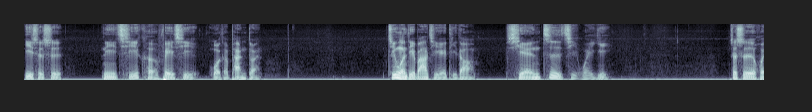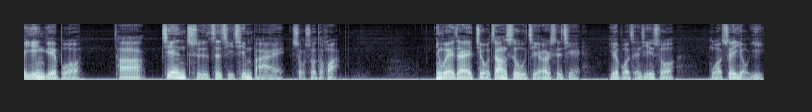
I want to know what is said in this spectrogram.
意思是，你岂可废弃我的判断？经文第八节提到显自己为义，这是回应约伯他坚持自己清白所说的话。因为在九章十五节、二十节，约伯曾经说：“我虽有义。”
